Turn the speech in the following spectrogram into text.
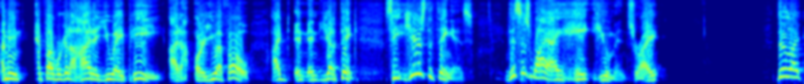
I mean, if I were going to hide a UAP I'd, or UFO, I'd, and, and you got to think. See, here's the thing is, this is why I hate humans, right? They're like,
